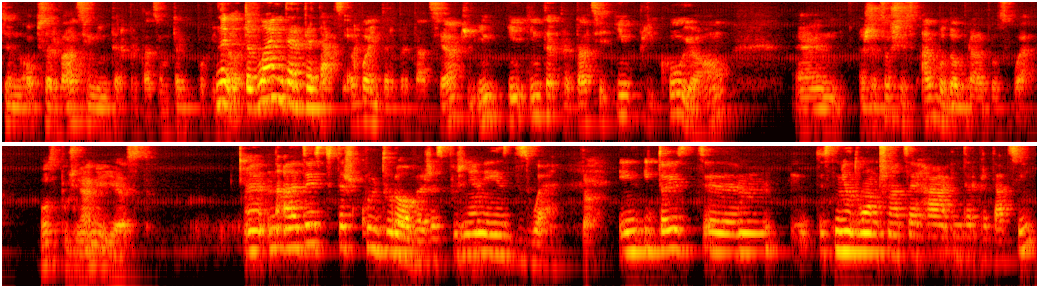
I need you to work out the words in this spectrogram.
tym obserwacjom i interpretacjom, tak powiedziałeś. No i to była interpretacja. To była interpretacja, czyli in, in, interpretacje implikują, że coś jest albo dobre, albo złe, bo spóźnianie jest no ale to jest też kulturowe, że spóźnienie jest złe. Tak. I, i to, jest, to jest nieodłączna cecha interpretacji.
